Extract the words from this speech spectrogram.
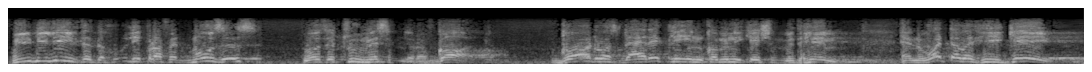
We believe that the holy prophet Moses was a true messenger of God. God was directly in communication with him. And whatever he gave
